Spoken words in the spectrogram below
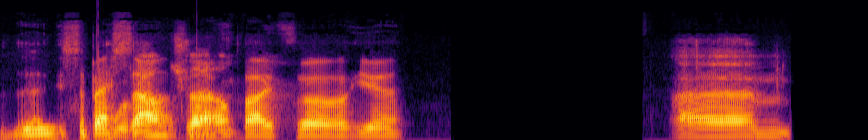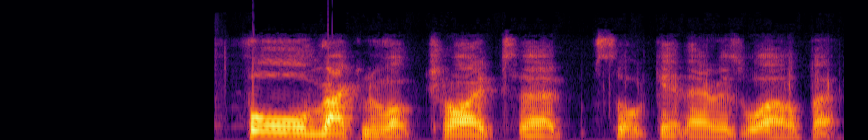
it's the best without soundtrack doubt. by far. Yeah. Um, for Ragnarok tried to sort of get there as well, but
